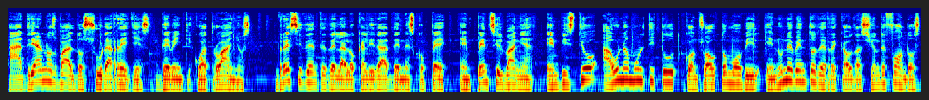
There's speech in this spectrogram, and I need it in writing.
Adrián Osvaldo Sura Reyes, de 24 años, residente de la localidad de Nescopec, en Pensilvania, embistió a una multitud con su automóvil en un evento de recaudación de fondos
